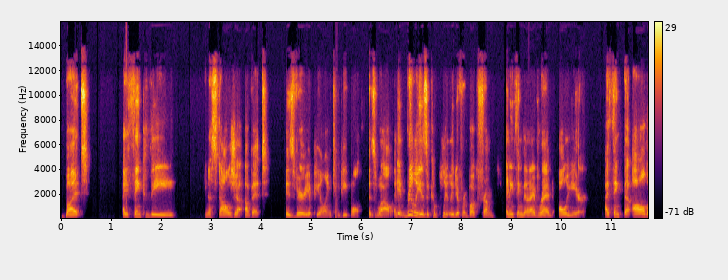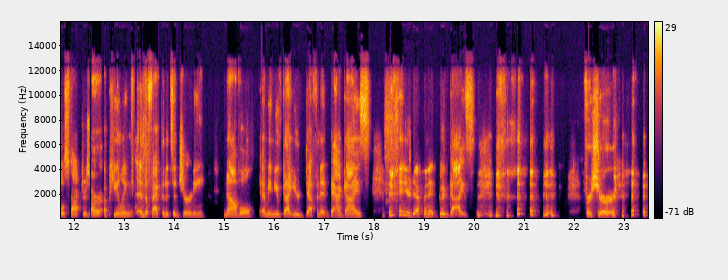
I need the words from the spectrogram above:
But I think the nostalgia of it is very appealing to people as well. And It really is a completely different book from anything that I've read all year. I think that all those factors are appealing, and the fact that it's a journey novel. I mean, you've got your definite bad guys and your definite good guys. For sure.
